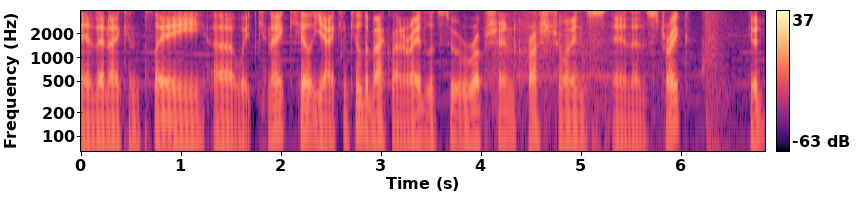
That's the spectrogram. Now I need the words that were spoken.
And then I can play... Uh, wait, can I kill... Yeah, I can kill the backliner, right? Let's do Eruption, Crush Joints, and then Strike. Good.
